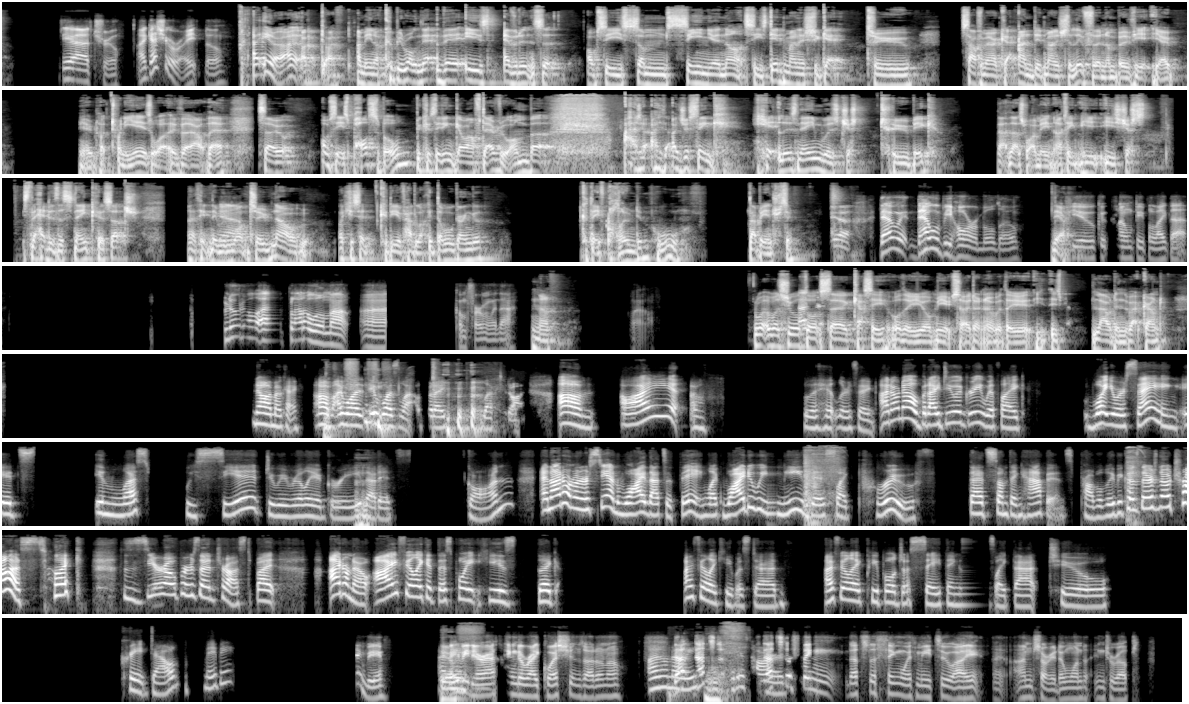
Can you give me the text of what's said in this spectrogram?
Yeah, true. I guess you're right though. Uh, you know, I, I, I, I mean, I could be wrong. There, there is evidence that obviously some senior Nazis did manage to get to South America and did manage to live for a number of years, you know, you know, like twenty years or whatever out there. So obviously, it's possible because they didn't go after everyone. But I, I, I just think Hitler's name was just too big. That, that's what I mean. I think he, he's just it's the head of the snake as such. I think they would Yeah. want to. Now, like you said, could he have had like a double ganger? Could they have cloned him? Ooh, that'd be interesting. Yeah. That would that would be horrible though. Yeah. If you could clone people like that. Pluto uh, Plato will not uh confirm with that. No. Wow. What, what's your Uh, thoughts, uh, Cassie? Although you're mute, so I don't know whether you, it's loud in the background. No, I'm okay. Um, I was it was loud, but I left it on. Um, I oh, the Hitler thing. I don't know, but I do agree with like what you were saying. It's unless we see it, do we really agree Mhm. that it's gone? And I don't understand why that's a thing. Like, why do we need this like proof that something happens? Probably because there's no trust. like zero percent trust. But I don't know. I feel like at this point he's like I feel like he was dead. I feel like people just say things like that to create doubt, maybe. Maybe. I Yeah. mean, Maybe they're asking the right questions. I don't know. I don't know. That, that's the, it is hard. that's the thing. That's the thing with me too. I, I I'm sorry. I don't want to interrupt,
